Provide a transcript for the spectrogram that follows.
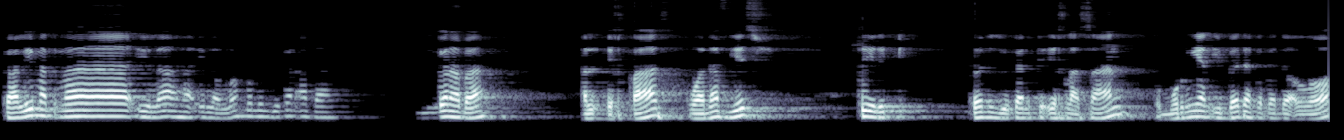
Kalimat la ilaha illallah menunjukkan apa? Menunjukkan apa? Al-ikhlas wa nafyish syirik. Menunjukkan keikhlasan, kemurnian ibadah kepada Allah,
